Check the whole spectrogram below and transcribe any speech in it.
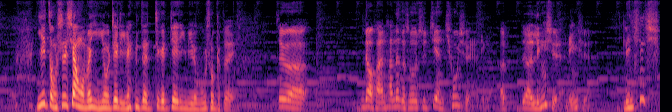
你总是向我们引用这里面的这个电影里的无数”。个。对，这个廖凡他那个时候去见秋雪，呃呃林雪林雪林雪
